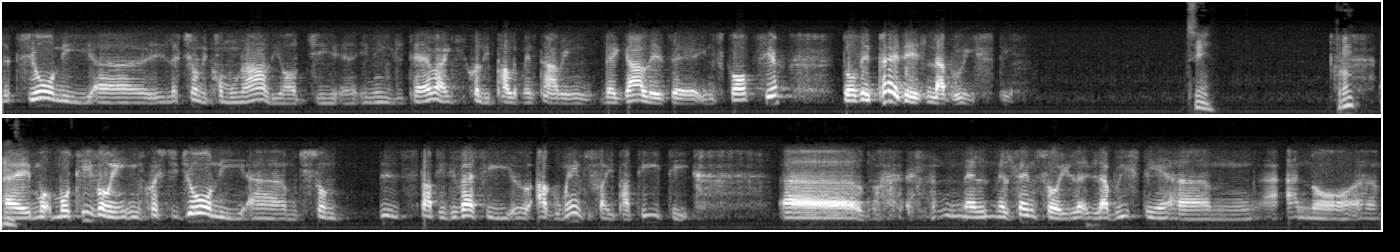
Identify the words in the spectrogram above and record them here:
lezioni, uh, lezioni, comunali oggi uh, in Inghilterra, anche quelli parlamentari in, nel Galles e in Scozia, dove perde laburisti. Sì. Eh, mo- motivo in, in, questi giorni um, ci sono stati diversi uh, argomenti fra i partiti Uh, nel, nel, senso i, laburisti um, hanno, um,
